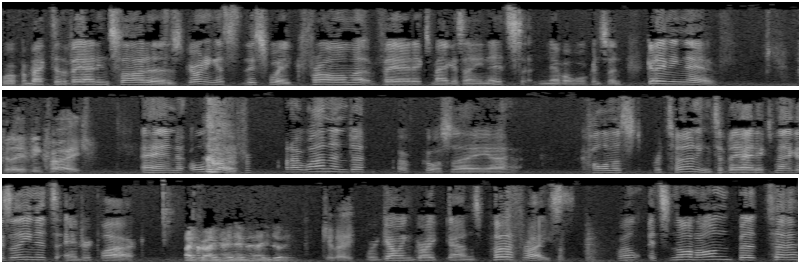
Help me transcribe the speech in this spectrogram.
Welcome back to the V8 Insiders. Joining us this week from V8X Magazine, it's Neville Wilkinson. Good evening, Nev. Good evening, Craig. And also from 101, and uh, of course a uh, columnist returning to V8X Magazine, it's Andrew Clark. Hi Craig, hey Nev, how are you doing? G'day. We're going great guns. Perth race. Well, it's not on, but uh,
